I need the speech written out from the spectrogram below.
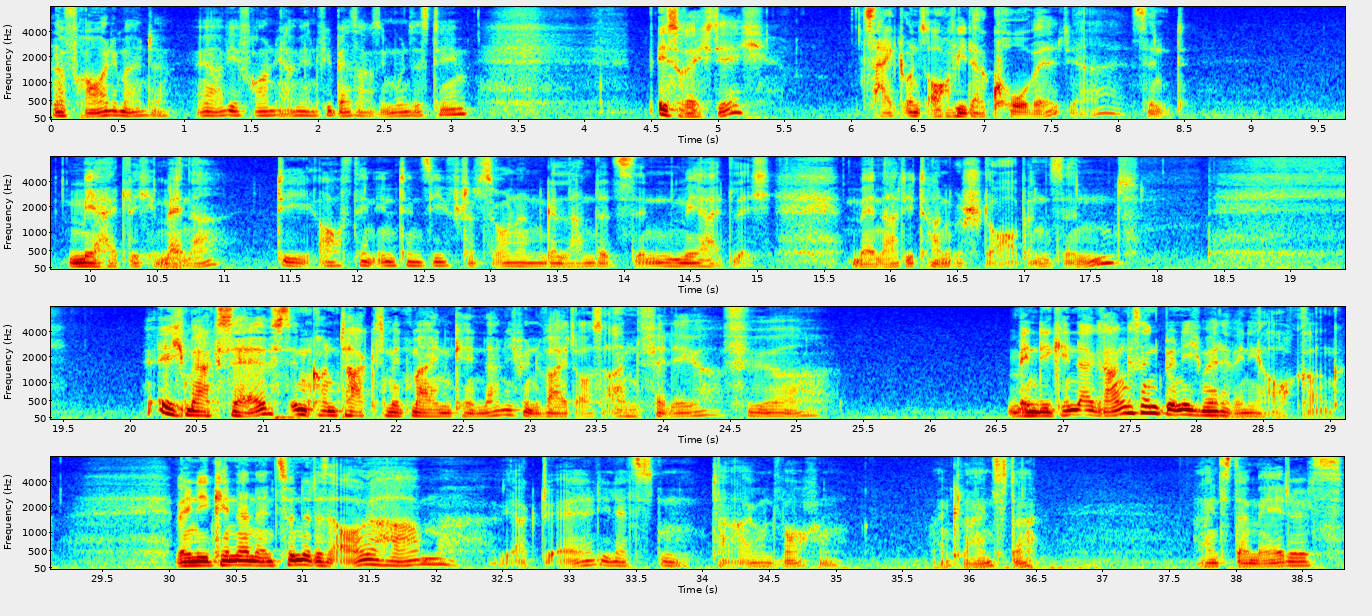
Eine Frau, die meinte, ja, wir Frauen, wir haben ja ein viel besseres Immunsystem. Ist richtig. Zeigt uns auch wieder Covid, ja. Es sind mehrheitlich Männer, die auf den Intensivstationen gelandet sind. Mehrheitlich Männer, die dran gestorben sind. Ich merke selbst in Kontakt mit meinen Kindern, ich bin weitaus anfälliger für... Wenn die Kinder krank sind, bin ich mehr oder weniger auch krank. Wenn die Kinder ein entzündetes Auge haben, wie aktuell die letzten Tage und Wochen, mein Kleinster, eins der Mädels,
